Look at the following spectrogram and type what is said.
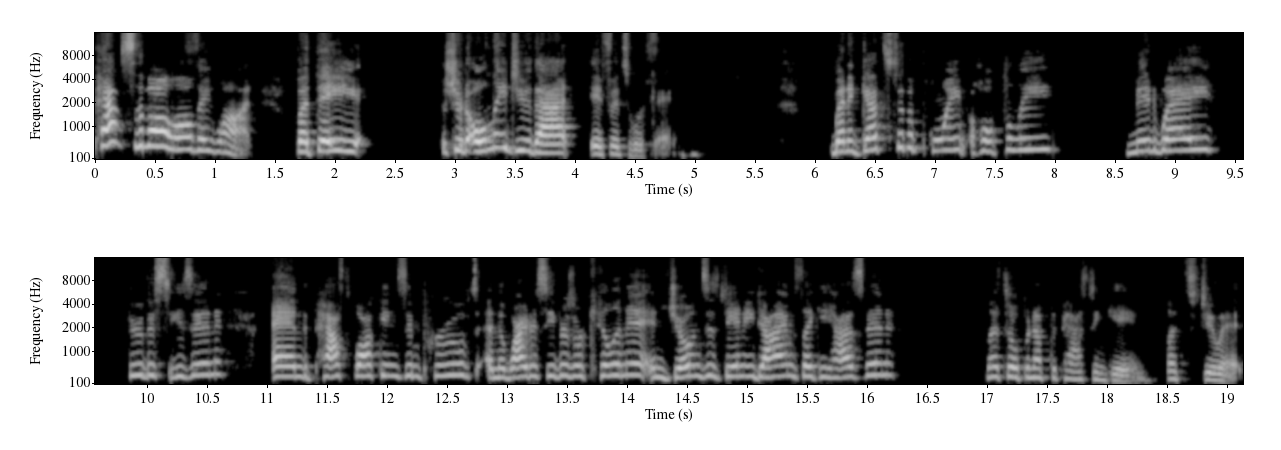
Pass the ball all they want. But they should only do that if it's working. When it gets to the point, hopefully, midway through the season, and the pass blocking's improved and the wide receivers are killing it and Jones is Danny Dimes like he has been, let's open up the passing game. Let's do it.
